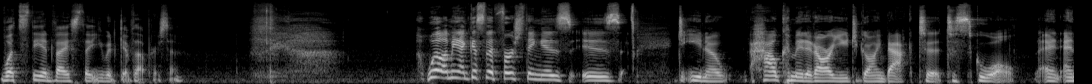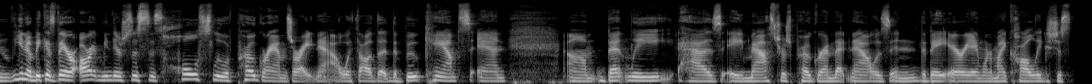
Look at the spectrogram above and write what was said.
what's the advice that you would give that person? Well, I mean, I guess the first thing is is you know, how committed are you to going back to, to school? And, and you know because there are I mean there's just this whole slew of programs right now with all the the boot camps and um, Bentley has a master's program that now is in the Bay Area, and one of my colleagues just,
